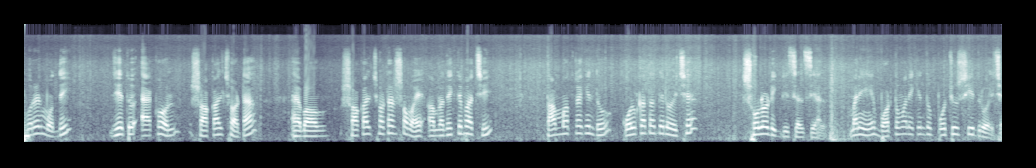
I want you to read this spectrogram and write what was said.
ভোরের মধ্যেই যেহেতু এখন সকাল ছটা এবং সকাল ছটার সময় আমরা দেখতে পাচ্ছি তাপমাত্রা কিন্তু কলকাতাতে রয়েছে ষোলো ডিগ্রি সেলসিয়াল মানে বর্তমানে কিন্তু প্রচুর শীত রয়েছে।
